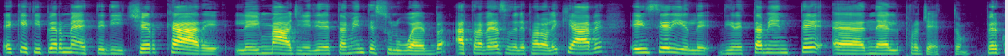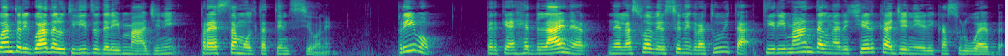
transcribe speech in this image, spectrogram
è che ti permette di cercare le immagini direttamente sul web attraverso delle parole chiave e inserirle direttamente eh, nel progetto. Per quanto riguarda l'utilizzo delle immagini, presta molta attenzione. Primo, perché Headliner nella sua versione gratuita ti rimanda una ricerca generica sul web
